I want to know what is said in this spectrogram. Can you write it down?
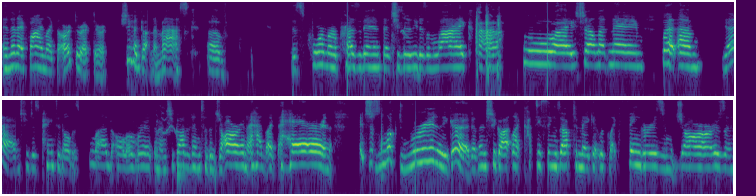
And then I find like the art director, she had gotten a mask of this former president that she really doesn't like, uh, who I shall not name. But um, yeah, and she just painted all this blood all over it, and then she got it into the jar, and it had like the hair, and it just looked really good. And then she got like cut these things up to make it look like fingers and jars. And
